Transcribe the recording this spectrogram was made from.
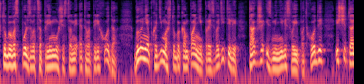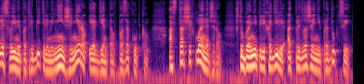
Чтобы воспользоваться преимуществами этого перехода, было необходимо, чтобы компании-производители также изменили свои подходы и считали своими потребителями не инженеров и агентов по закупкам, а старших менеджеров, чтобы они переходили от предложений продукции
